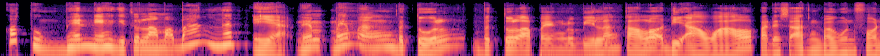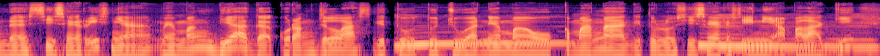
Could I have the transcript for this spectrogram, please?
kok tumben ya gitu lama banget. Iya, mem- memang betul, betul apa yang lu bilang kalau di awal pada saat bangun fondasi seriesnya, memang dia agak kurang jelas gitu tujuannya mau ke mana gitu loh si series ini, apalagi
